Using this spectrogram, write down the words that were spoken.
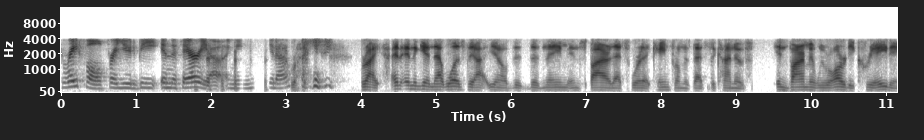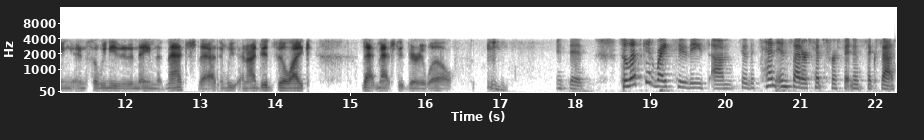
grateful for you to be in this area. I mean, you know. right. Right. And and again, that was the you know the the name Inspire. That's where it came from. Is that's the kind of environment we were already creating, and so we needed a name that matched that. And we and I did feel like that matched it very well. it did. So let's get right to these. Um, so the ten insider tips for fitness success.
